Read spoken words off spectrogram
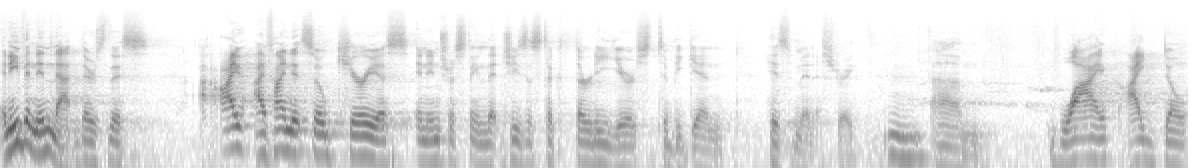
And even in that, there's this I, I find it so curious and interesting that Jesus took 30 years to begin his ministry. Mm-hmm. Um, why? I don't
